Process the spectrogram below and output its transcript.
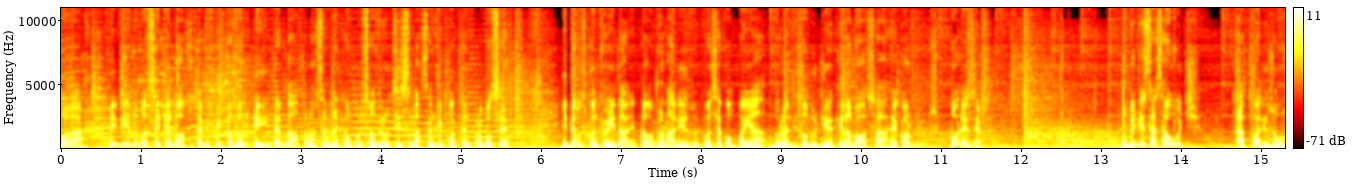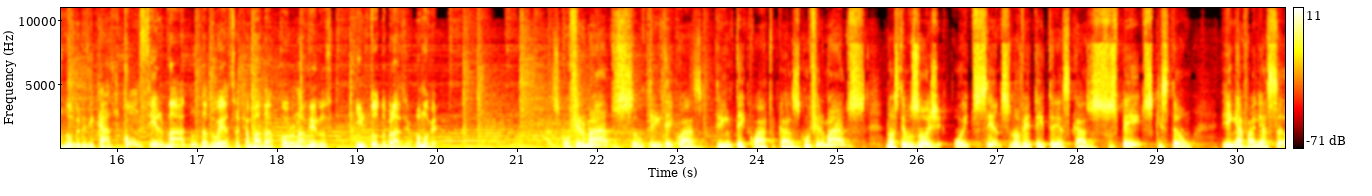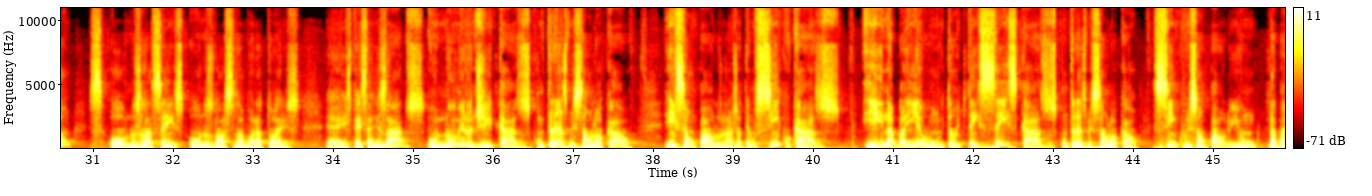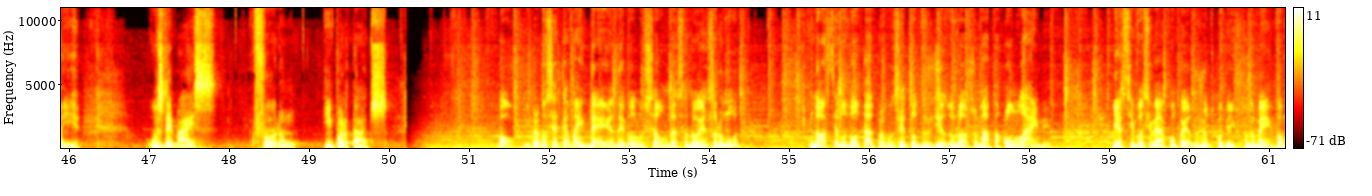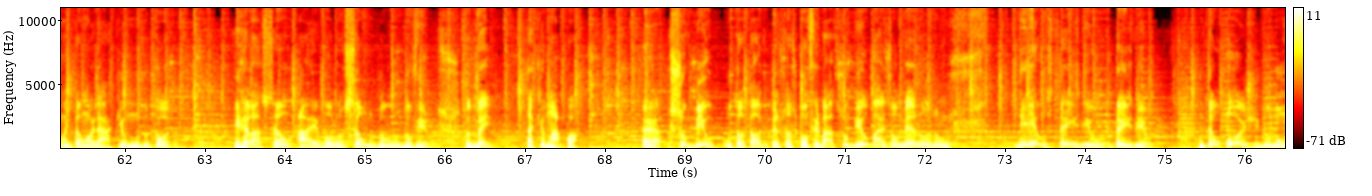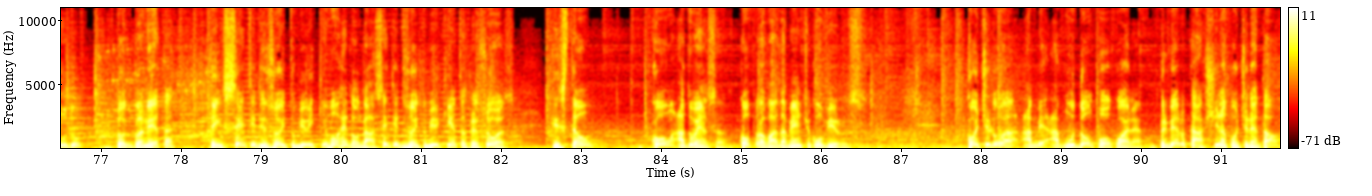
Olá, bem-vindo você que é nosso telespectador e internauta. Nós temos aqui uma porção de notícias bastante importante para você. E damos continuidade então ao jornalismo que você acompanha durante todo o dia aqui na nossa Record News. Por exemplo, o ministro da Saúde atualizou os números de casos confirmados da doença chamada coronavírus em todo o Brasil. Vamos ver. Casos confirmados, são 34, 34 casos confirmados. Nós temos hoje 893 casos suspeitos que estão em avaliação, ou nos LACENS ou nos nossos laboratórios é, especializados. O número de casos com transmissão local, em São Paulo nós já temos cinco casos e na Bahia um. Então a gente tem seis casos com transmissão local, cinco em São Paulo e um na Bahia. Os demais foram importados. Bom, e para você ter uma ideia da evolução dessa doença no mundo, nós temos voltado para você todos os dias o nosso mapa online e assim você vai acompanhando junto comigo, tudo bem? Vamos então olhar aqui o mundo todo em relação à evolução do, do vírus, tudo bem? Está aqui o mapa, ó. É, subiu o total de pessoas confirmadas, subiu mais ou menos uns, diria uns 3 mil, 3 mil. Então hoje no mundo, todo o planeta, tem 118 mil, vou arredondar, 118.500 pessoas que estão com a doença, comprovadamente com o vírus. Continua, a, a, mudou um pouco. Olha, primeiro está a China continental,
